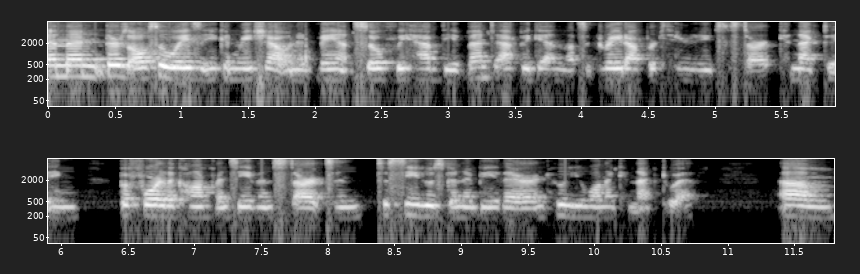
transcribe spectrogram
and then there's also ways that you can reach out in advance. So if we have the event app again, that's a great opportunity to start connecting before the conference even starts and to see who's going to be there and who you want to connect with. Um,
